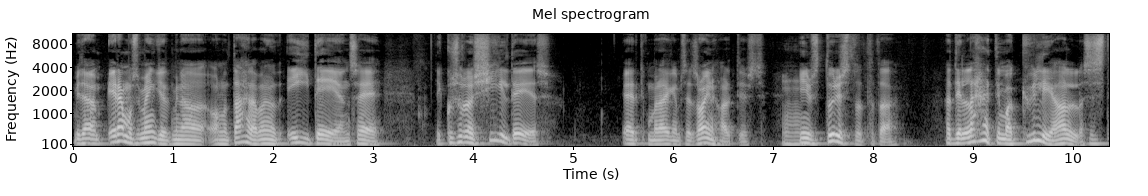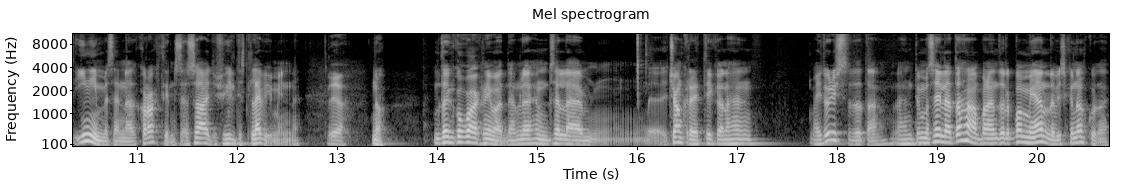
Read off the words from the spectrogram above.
mida enamuse mängijad mina olen tähele pannud, ei tee, on see, et kui sul on shield ees, eriti kui me räägime sellest Reinhardtist mm. -hmm. inimesed tulistavad teda, nad ei lähe tema külje alla, sest inimesena, karakterina sa saad ju shield'ist läbi minna. jah, ma teen kogu aeg niimoodi, lähen selle mm, Junkratiga lähen, ma ei tulista teda, lähen tema selja taha, panen talle pommi alla, viskan õhku ta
